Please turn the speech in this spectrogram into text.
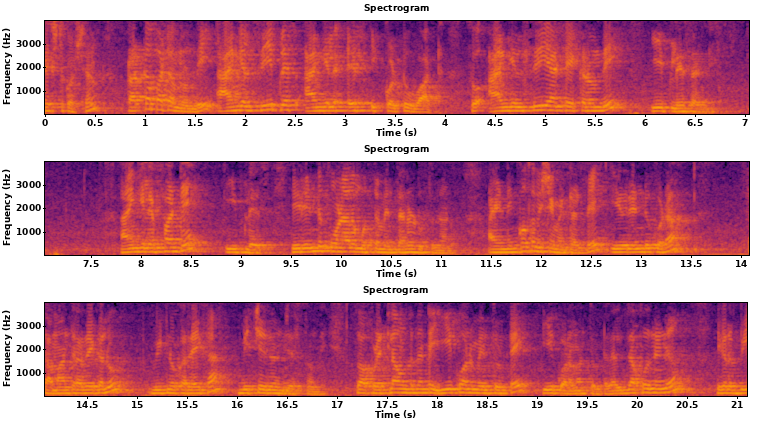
నెక్స్ట్ క్వశ్చన్ ప్రక్కపటం నుండి angle C plus angle F equal to what so angle C అంటే ఎక్కడ ఉంది? E ఈ ప్లేస్ అండి. యాంగిల్ ఎఫ్ అంటే e ఈ ప్లేస్ ఈ రెండు కోణాలు మొత్తం ఎంత అని అడుగుతున్నాడు? అండ్ ఇంకొక విషయం ఏంటంటే ఈ రెండు కూడా సమాంతర రేఖలు వీటిని ఒక రేఖ విచ్ఛేదనం చేస్తుంది. సో అప్పుడు ఎట్లా ఉంటుందంటే ఈ కోణం ఎంత ఉంటే ఈ కోణం ఎంత ఉంటుంది. సపోజ్ నేను ఇక్కడ బి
